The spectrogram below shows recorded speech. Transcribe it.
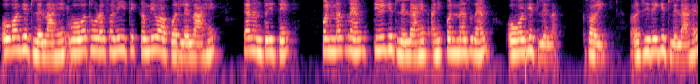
ओवा घेतलेला आहे. ओवा थोडासा मी इथे कमी वापरलेला आहे. त्यानंतर इथे पन्नास ग्रॅम तीळ घेतलेले आहेत आणि पन्नास ग्रॅम ओवा घेतलेला सॉरी जिरे घेतलेले आहेत.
